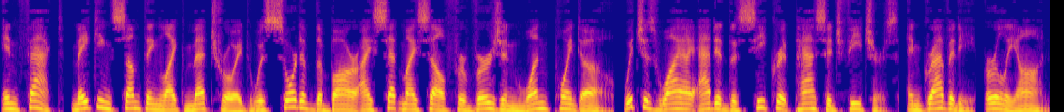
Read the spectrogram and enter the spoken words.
In fact, making something like Metroid was sort of the bar I set myself for version 1.0, which is why I added the secret passage features, and gravity, early on.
